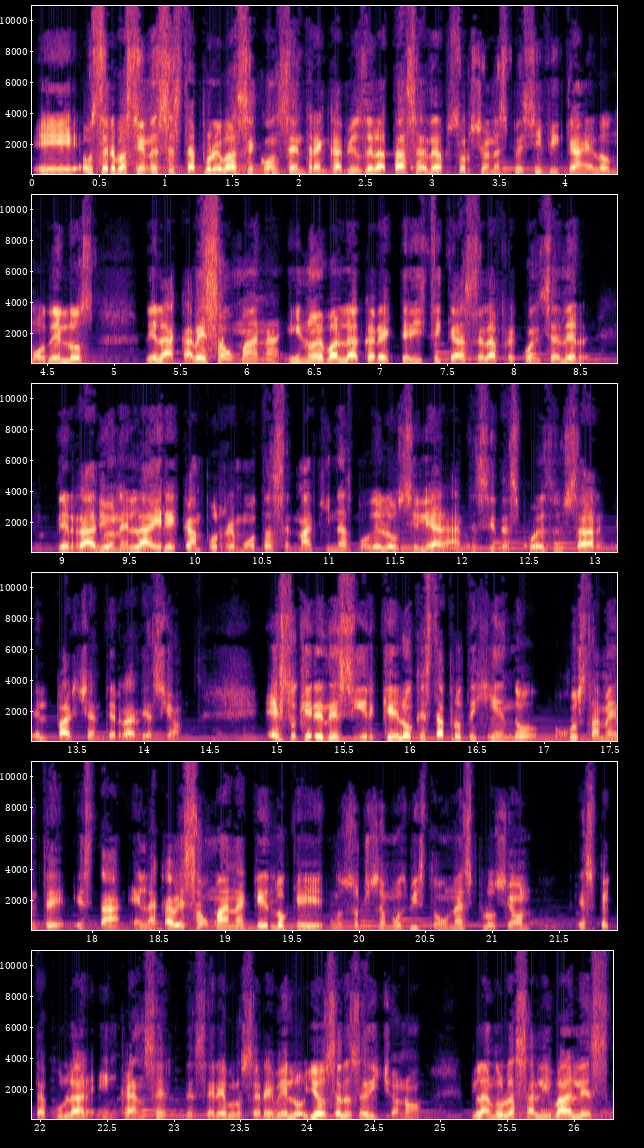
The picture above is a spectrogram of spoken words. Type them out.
Eh, observaciones, esta prueba se concentra en cambios de la tasa de absorción específica en los modelos de la cabeza humana y no evalúa características de la frecuencia de, de radio en el aire, campos remotas en máquinas, modelo auxiliar antes y después de usar el parche antirradiación. Esto quiere decir que lo que está protegiendo justamente está en la cabeza humana, que es lo que nosotros hemos visto una explosión espectacular en cáncer de cerebro cerebelo. Yo se les he dicho, ¿no? Glándulas salivales,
